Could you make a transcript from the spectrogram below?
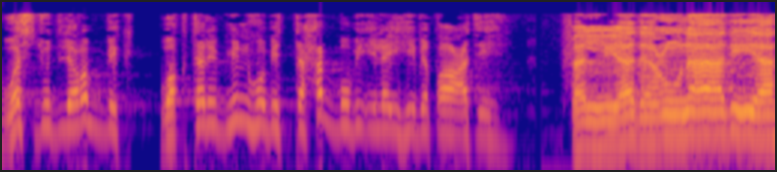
واسجد لربك واقترب منه بالتحبب إليه بطاعته. فليدع ناديه.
